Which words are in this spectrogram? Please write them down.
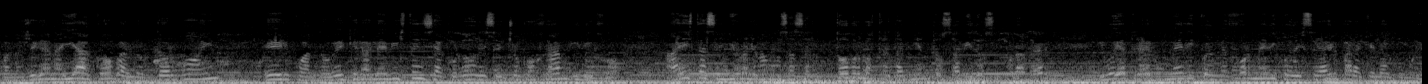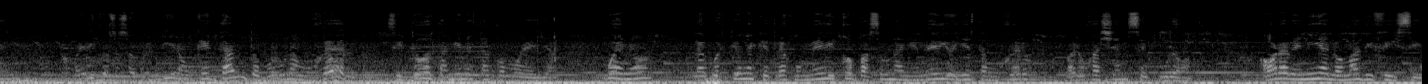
Cuando llegan a Jacob, al doctor Boyne, él cuando ve que era Levistein se acordó de ese Chocoham y dijo, a esta señora le vamos a hacer todos los tratamientos sabidos y por haber y voy a traer un médico, el mejor médico de Israel para que la cure médicos se sorprendieron, ¿qué tanto por una mujer? Si todos también están como ella. Bueno, La cuestión es que trajo un médico, pasó un año y medio y esta mujer, Baruch Hashem, se curó. Ahora venía lo más difícil,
